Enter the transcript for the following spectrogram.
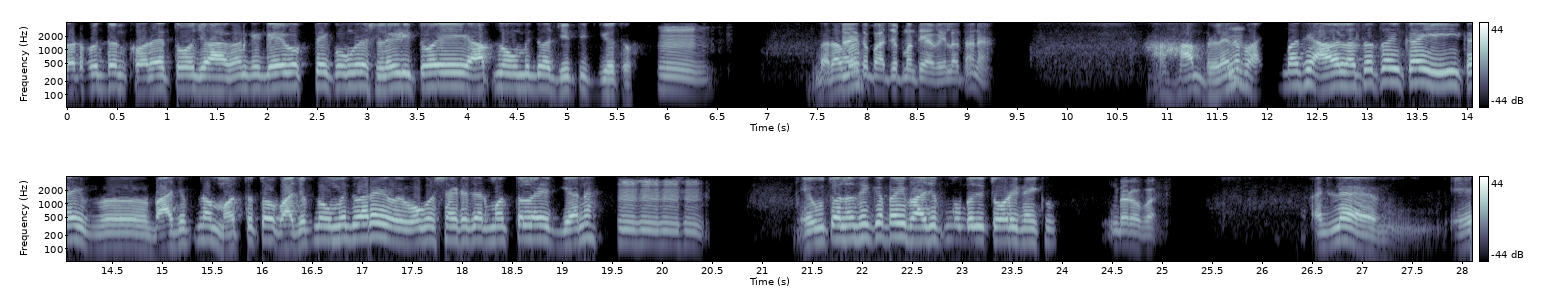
ગઠબંધન કરે તો જ. આ કારણ કે ગઈ વખતે કોંગ્રેસ લડી તોય આપનો ઉમેદવાર જીતી જ ગયો હતો હમ. બરાબર? એ તો ભાજપમાંથી આવેલા હતા ને. હા ભલે ને. ભાજપમાંથી આવેલ હતો તો એ કઈ કઈ ભાજપના મત તો ભાજપનો ઉમેદવાર ઓગણસાઠ હજાર મત તો લઈ જ ગયા ને. એવું તો નથી કે ભાઈ ભાજપનું બધું તોડી નાખ્યું. બરોબર. એટલે એ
